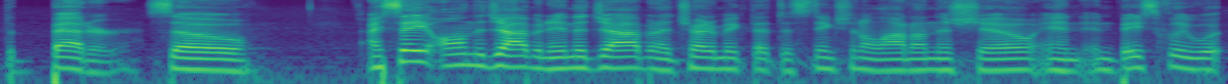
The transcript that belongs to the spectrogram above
the better. So I say on the job and in the job, and I try to make that distinction a lot on this show. And and basically what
